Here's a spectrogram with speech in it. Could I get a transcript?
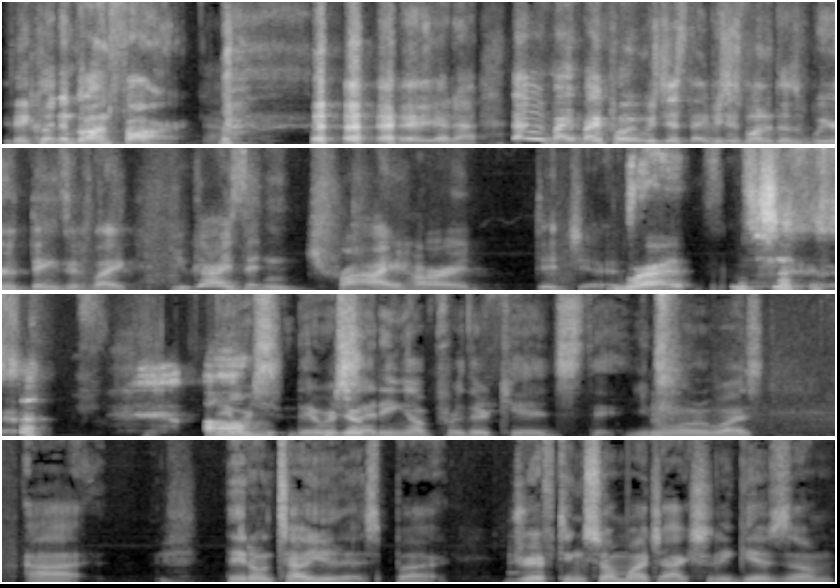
they couldn't have gone far. you know, that was my, my point was just it was just one of those weird things. It's like you guys didn't try hard, did you? Right. They um, were, they were do- setting up for their kids. You know what it was? Uh, they don't tell you this, but drifting so much actually gives them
